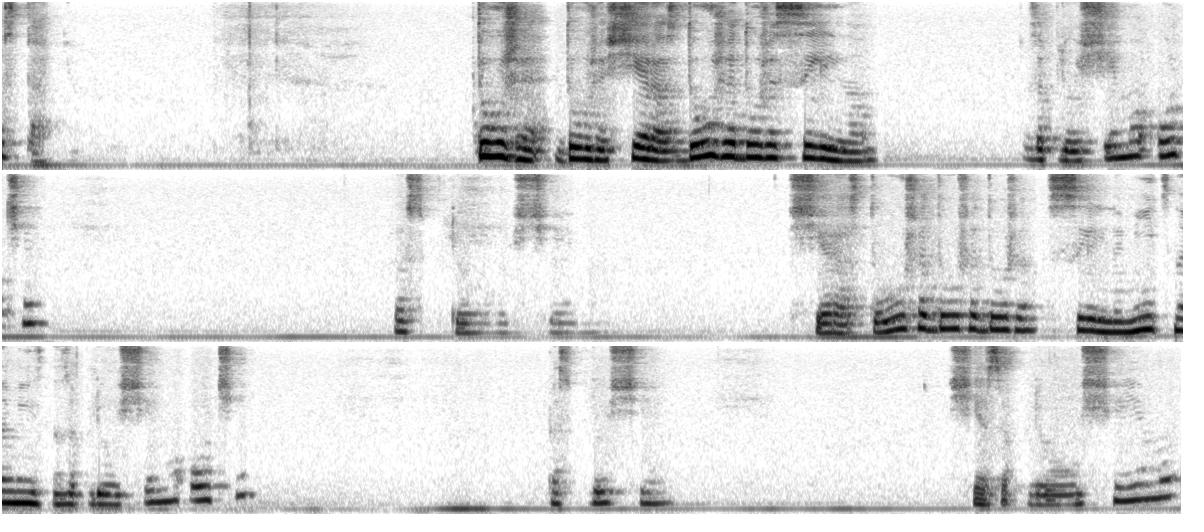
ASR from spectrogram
Достатньо. Дуже, дуже, ще раз, дуже, дуже сильно заплющуємо очі, розплющуємо. Ще раз дуже, дуже, дуже сильно, міцно, міцно заплющуємо очі, розплющуємо. Ще заплющуємо.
